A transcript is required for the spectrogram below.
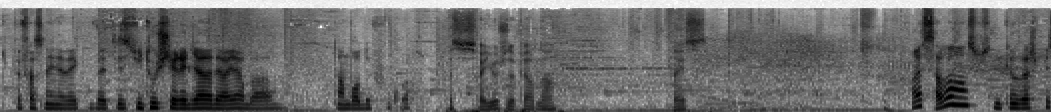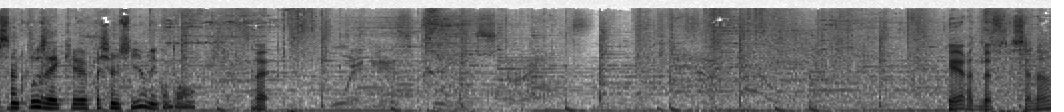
Tu peux fast 9 avec en fait. Et si tu touches Irelia derrière, bah t'as un board de fou quoi. Je si ce serait huge de perdre là. Nice. Ouais, ça va, hein, 75 HP, 5 lose avec euh, Patience on est content. Ouais. Red buff Tristana.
